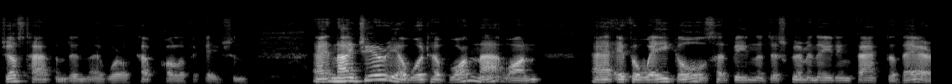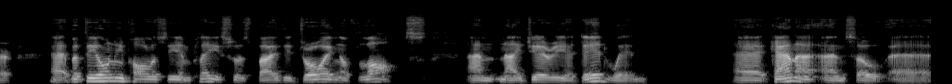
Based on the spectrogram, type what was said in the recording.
just happened in the World Cup qualification. Uh, Nigeria would have won that one uh, if away goals had been the discriminating factor there. Uh, but the only policy in place was by the drawing of lots, and Nigeria did win. Uh, Ghana, and so uh,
